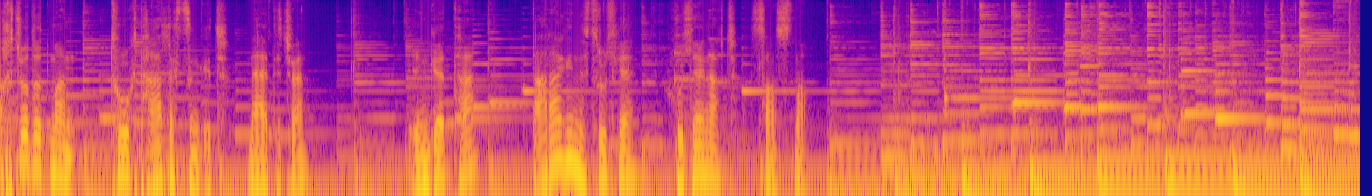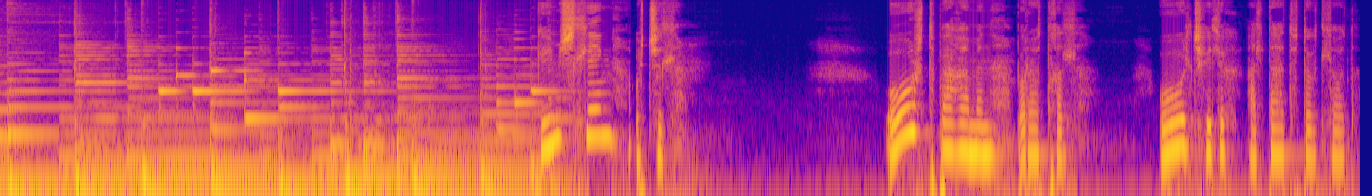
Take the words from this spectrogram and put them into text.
багчуудад маань түүх таалагдсан гэж найдаж байна. Ингээд та дараагийн нэвтрүүлгээ хүлээн авч сонсноо. Гимшлийн үчил Өөрт байгаа минь буруутгал өөлж хэлэх алдаа дутагдлууд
